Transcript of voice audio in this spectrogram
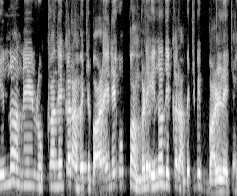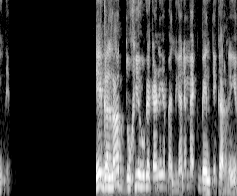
ਇਹਨਾਂ ਨੇ ਲੋਕਾਂ ਦੇ ਘਰਾਂ ਵਿੱਚ ਬਾਲੇ ਨੇ, ਉਹ ਭਾਂਬੜ ਇਹਨਾਂ ਦੇ ਘਰਾਂ ਵਿੱਚ ਵੀ ਬਲਣੇ ਚਾਹੀਦੇ। ਇਹ ਗੱਲਾਂ ਦੁਖੀ ਹੋ ਕੇ ਕਹਿਣੀਆਂ ਪੈਂਦੀਆਂ ਨੇ, ਮੈਂ ਇੱਕ ਬੇਨਤੀ ਕਰਨੀ ਹੈ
